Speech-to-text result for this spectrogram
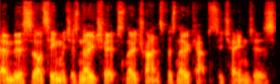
And um, this is our team, which has no chips, no transfers, no captaincy changes.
